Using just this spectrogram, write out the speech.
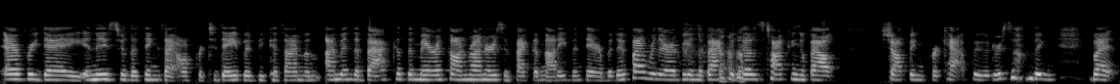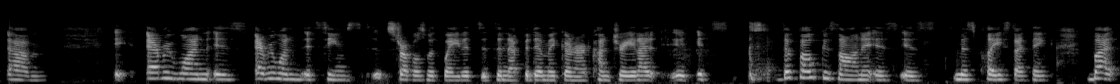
every day and these are the things i offer to david because i'm a, i'm in the back of the marathon runners in fact i'm not even there but if i were there i'd be in the back with those talking about shopping for cat food or something but um, everyone is everyone it seems struggles with weight it's it's an epidemic in our country and I, it, it's the focus on it is is misplaced i think but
